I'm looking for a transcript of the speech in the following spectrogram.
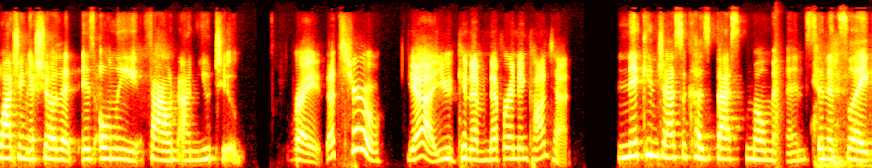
watching a show that is only found on YouTube. Right. That's true. Yeah, you can have never ending content. Nick and Jessica's best moments. And it's like,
